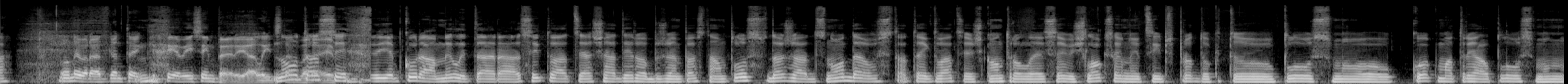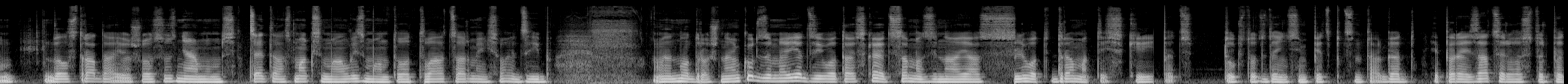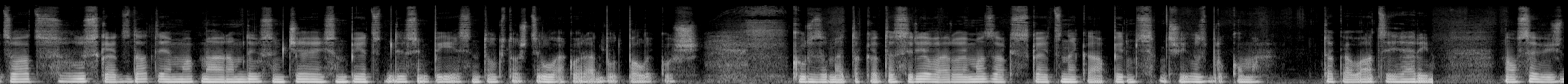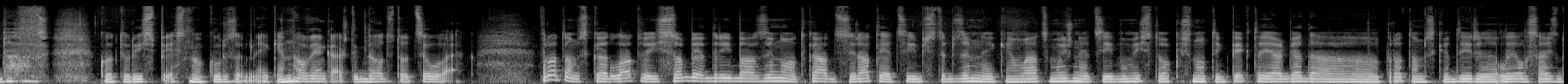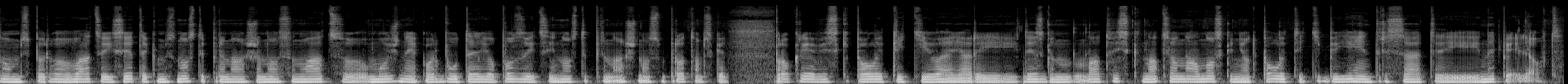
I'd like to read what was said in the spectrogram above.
Nu, nevarētu gan teikt, ka Krievijas impērijā līdz nu, tas ir, jebkurā militārā situācijā šādi ierobežojumi pastāv plus dažādas nodevas, tā teikt, vācieši kontrolēja sevišķi lauksaimniecības produktu plūsmu, koku materiālu plūsmu un vēl strādājošos uzņēmumus centās maksimāli izmantot Vācu armijas vajadzību nodrošinājumu. Kurzemē iedzīvotāju skaits samazinājās ļoti dramatiski pēc 1915. gada. Ja pareizi atceros, tur pēc vācu uzskaits datiem apmēram 245, 250 tūkstoši cilvēku varētu būt palikuši. Kurzemē, tā kā tas ir ievērojami mazāks skaits nekā pirms šī uzbrukuma. Tā kā Vācija arī nav sevišķi daudz, ko tur izspiest no kurzemniekiem, nav vienkārši tik daudz to cilvēku. Protams, ka Latvijas sabiedrībā, zinot, kādas ir attiecības starp zemniekiem, vācu mužniecību un visu to, kas notika 5. gadā, protams, kad ir lielas aizdomas par Vācijas ietekmes nostiprināšanos un vācu mužnieku varbūtējo pozīciju nostiprināšanos. Un, protams, ka prokrieviski politiķi vai arī diezgan latviski nacionāli noskaņot politiķi bija ieinteresēti nepieļaut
